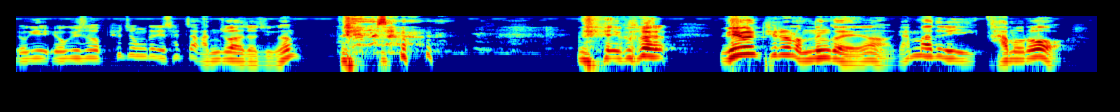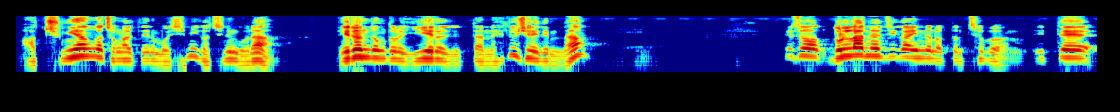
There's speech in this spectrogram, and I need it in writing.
여기 여기서 표정들이 살짝 안 좋아져 지금. 네, 이거를 외울 필요는 없는 거예요. 한마디로 이 감으로 아, 중요한 거 정할 때는 뭐 심의 거치는구나 이런 정도로 이해를 일단 해 두셔야 됩니다. 그래서 논란 여지가 있는 어떤 처분 이때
